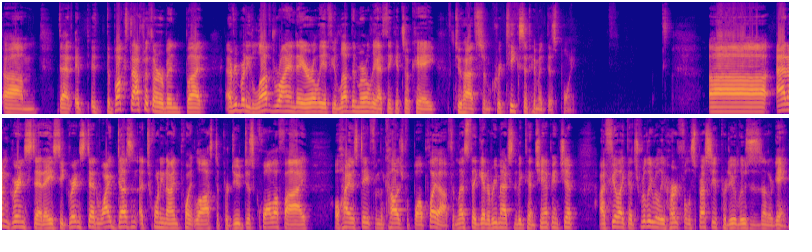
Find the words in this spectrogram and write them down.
um, that it, it, the buck stops with Urban, but everybody loved Ryan Day early. If you loved him early, I think it's okay to have some critiques of him at this point. Uh, Adam Grinstead, AC Grinstead, why doesn't a 29 point loss to Purdue disqualify Ohio State from the college football playoff? Unless they get a rematch in the Big Ten championship, I feel like that's really, really hurtful, especially if Purdue loses another game.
